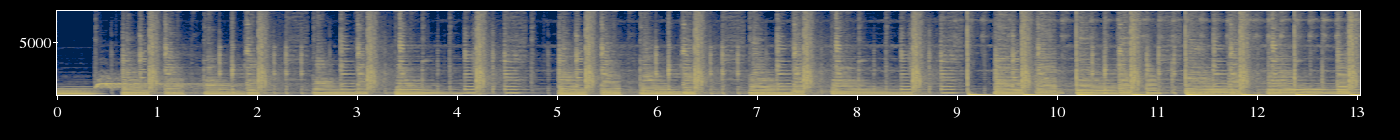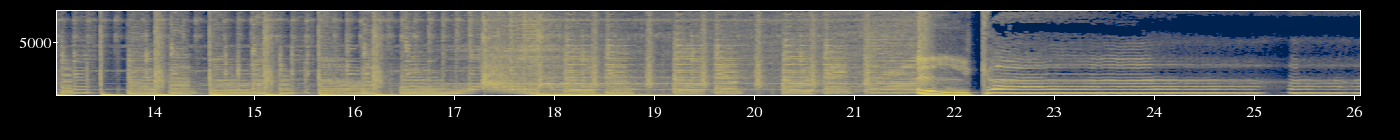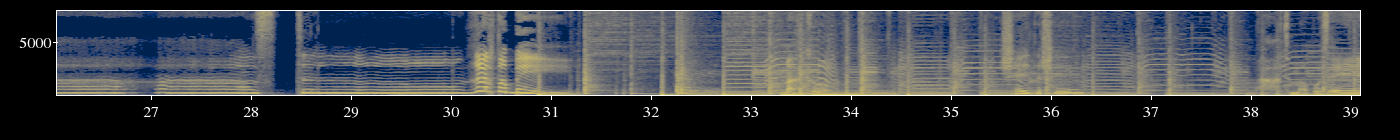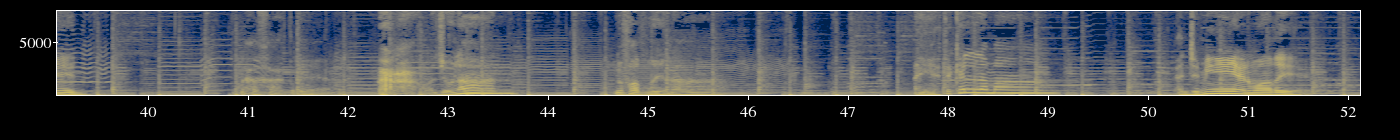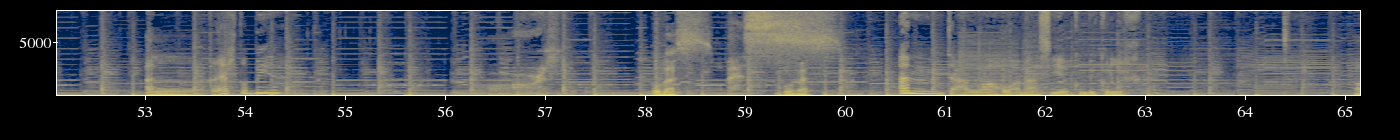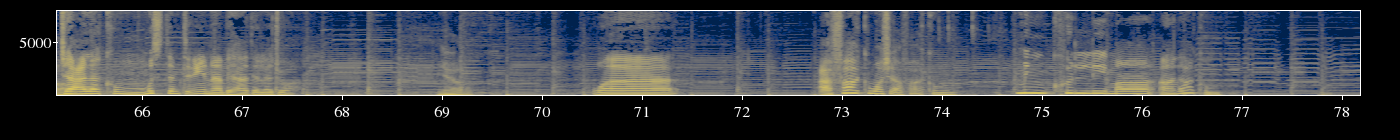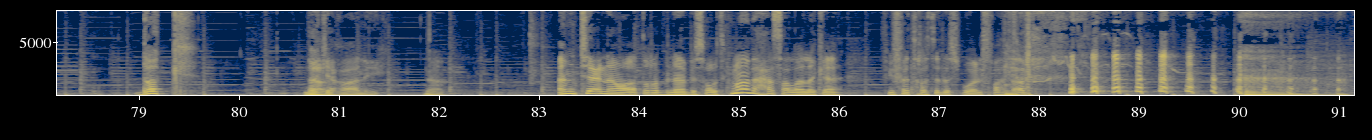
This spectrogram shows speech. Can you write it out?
يفضلان أن يتكلما عن جميع المواضيع الغير طبية. وبس. بس وبس. أمتع الله أماسيكم بكل خير. آه. جعلكم مستمتعين بهذه الأجواء. يا رب. وعافاكم وشافاكم. من كل ما آذاكم دوك دوك يا نعم. غالي نعم أمتعنا وأطربنا بصوتك ماذا حصل لك في فترة الأسبوع اللي فات هذا؟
